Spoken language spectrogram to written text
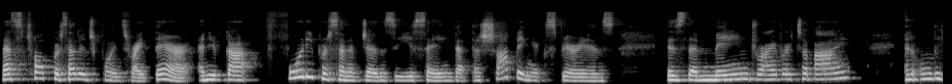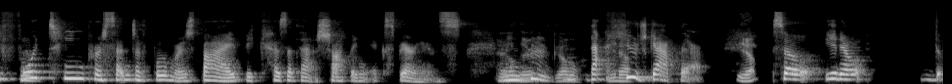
That's 12 percentage points right there. And you've got 40% of Gen Z saying that the shopping experience is the main driver to buy. And only 14% hmm. of boomers buy because of that shopping experience. I mean, there you go. That yeah. huge gap there. Yep. So, you know, the,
